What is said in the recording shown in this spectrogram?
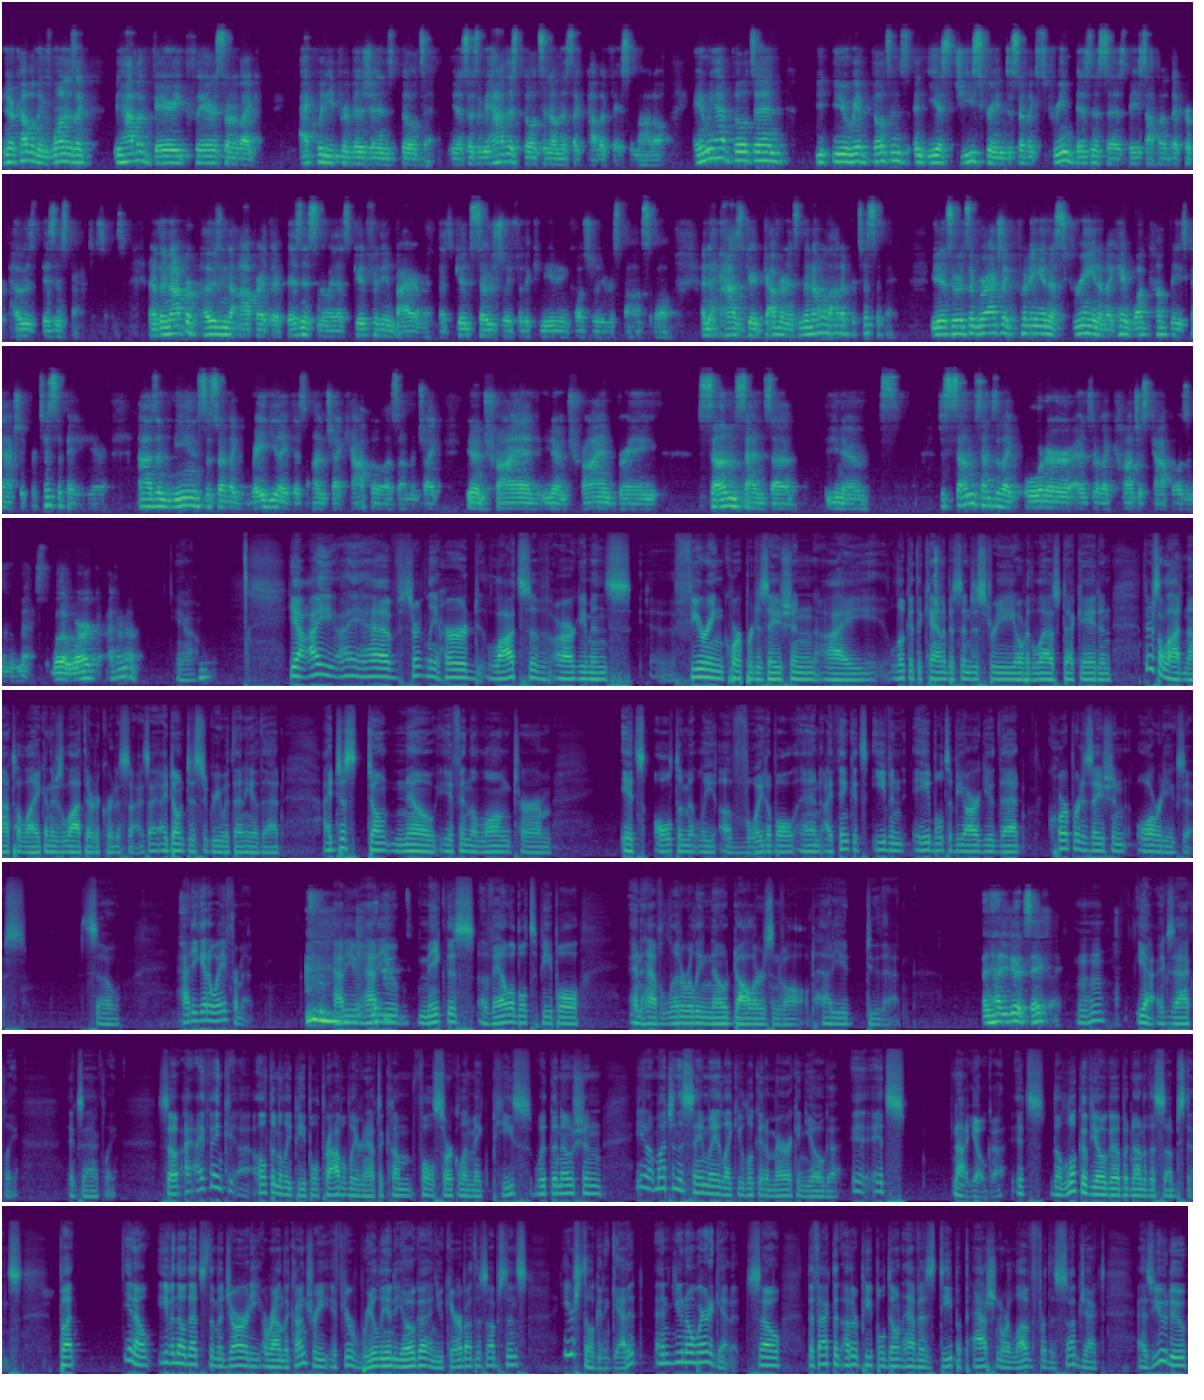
you know a couple things. One is like we have a very clear sort of like equity provisions built in you know so, so we have this built in on this like public facing model and we have built in you know we have built in an esg screen to sort of like screen businesses based off of their proposed business practices and if they're not proposing to operate their business in a way that's good for the environment, that's good socially for the community and culturally responsible, and it has good governance, and they're not allowed to participate. You know, so it's like we're actually putting in a screen of like, hey, what companies can actually participate here as a means to sort of like regulate this unchecked capitalism and like, you know, try and, you know, try and bring some sense of, you know, just some sense of like order and sort of like conscious capitalism in the mix. Will it work? I don't know. Yeah. Yeah, I I have certainly heard lots of arguments uh, fearing corporatization. I look at the cannabis industry over the last decade, and there's a lot not to like, and there's a lot there to criticize. I, I don't disagree with any of that. I just don't know if in the long term it's ultimately avoidable. And I think it's even able to be argued that corporatization already exists. So how do you get away from it? how do you how do you make this available to people and have literally no dollars involved? How do you do that? And how do you do it safely? Mm-hmm. Yeah, exactly, exactly. So I, I think uh, ultimately people probably are going to have to come full circle and make peace with the notion. You know, much in the same way like you look at American yoga, it, it's not yoga. It's the look of yoga, but none of the substance. But you know, even though that's the majority around the country, if you're really into yoga and you care about the substance, you're still going to get it and you know where to get it. So the fact that other people don't have as deep a passion or love for the subject as you do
